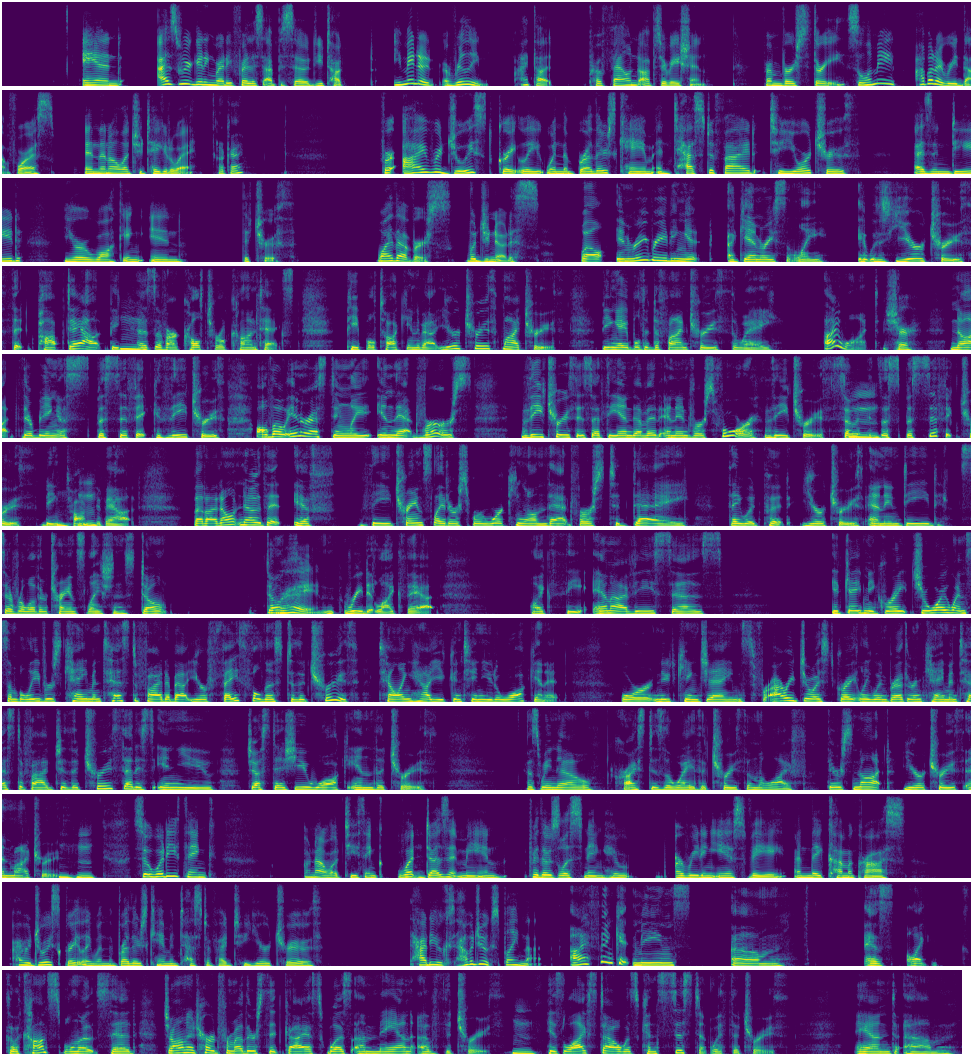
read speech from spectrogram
and as we are getting ready for this episode, you talked, you made a, a really, I thought, profound observation from verse 3. So let me, how about I read that for us? And then I'll let you take it away. Okay. For I rejoiced greatly when the brothers came and testified to your truth, as indeed you're walking in the truth. Why that verse? What'd you notice? Well, in rereading it again recently, it was your truth that popped out hmm. because mm. of our cultural context people talking about your truth, my truth, being able to define truth the way I want. Sure. Not there being a specific the truth. Although, interestingly, in that verse, the truth is at the end of it, and in verse four, the truth. So mm. it's a specific truth being mm-hmm. talked about. But I don't know that if the translators were working on that verse today, they would put your truth. And indeed, several other translations don't don't right. read it like that. Like the NIV says, it gave me great joy when some believers came and testified about your faithfulness to the truth, telling how you continue to walk in it. Or New King James, for I rejoiced greatly when brethren came and testified to the truth that is in you, just as you walk in the truth. As we know, Christ is the way, the truth, and the life. There's not your truth and my truth. Mm-hmm. So, what do you think? or not what do you think, what does it mean for those listening who are reading ESV and they come across, I rejoice greatly when the brothers came and testified to your truth. How do you, how would you explain that? I think it means, um, as like the constable note said, John had heard from others that Gaius was a man of the truth. Hmm. His lifestyle was consistent with the truth. And um,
